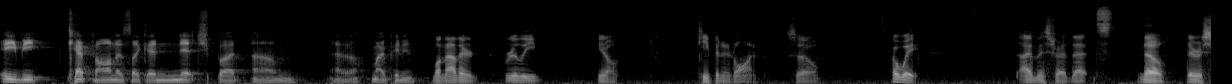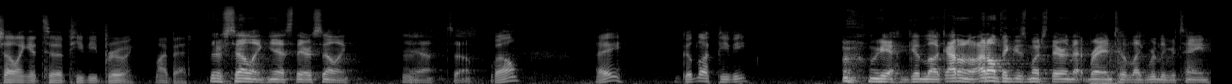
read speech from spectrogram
AB kept on as like a niche. But um, I don't know. My opinion. Well, now they're really, you know, keeping it on. So, oh wait, I misread that. No, they were selling it to PV Brewing. My bad. They're selling. Yes, they are selling. Hmm. Yeah. So Well, hey, good luck, PV. yeah. Good luck. I don't know. I don't think there's much there in that brand to like really retain.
